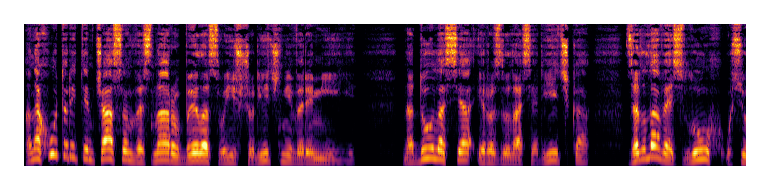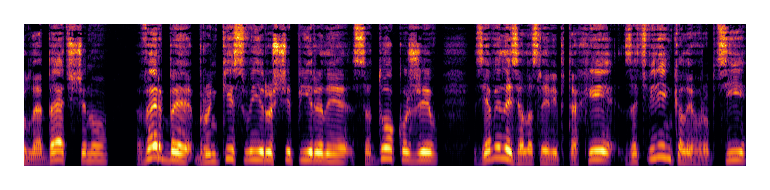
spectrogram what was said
А на хуторі тим часом весна робила свої щорічні веремії. Надулася і розлилася річка, залила весь луг, усю Лебедщину, верби бруньки свої розчепірили, садок ожив, з'явились галасливі птахи, зацвірінькали горобці,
